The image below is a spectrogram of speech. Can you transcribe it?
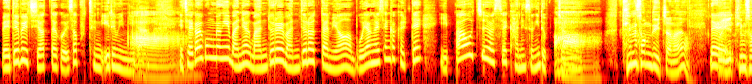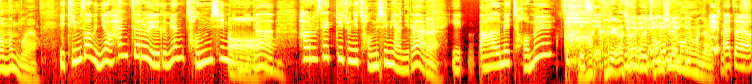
매듭을 지었다고 해서 붙은 이름입니다. 아. 이 제갈공명이 만약 만두를 만들었다면 모양을 생각할 때 이 빠오쯔였을 가능성이 높죠. 아, 딤섬도 있잖아요. 네. 이 딤섬은 뭐예요? 이 딤섬은요 한자로 읽으면 점심입니다. 어. 하루 세 끼 중에 점심이 아니라 네. 이 마음에 점을 찍듯이. 아, 그래요? 저는 네. 그 점심에 먹는 건 줄 알았어요.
